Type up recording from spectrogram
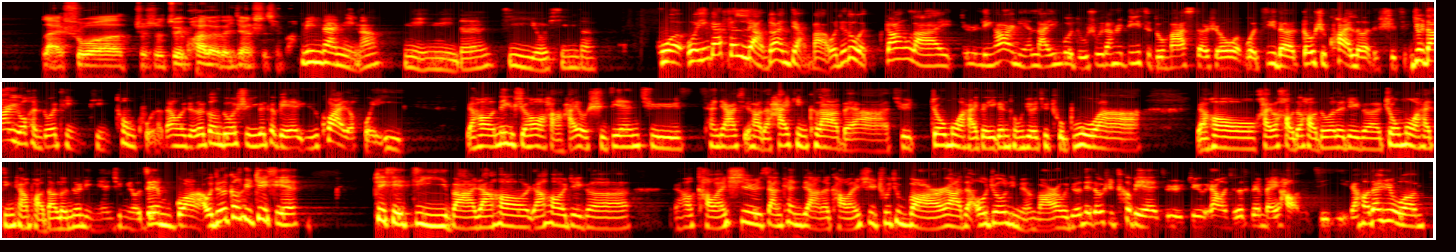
来说就是最快乐的一件事情吧。Linda，你呢？你你的记忆犹新的？我我应该分两段讲吧。我觉得我刚来就是零二年来英国读书，当时第一次读 master 的时候，我我记得都是快乐的事情，就当然有很多挺挺痛苦的，但我觉得更多是一个特别愉快的回忆。然后那个时候好像还有时间去参加学校的 hiking club 呀，去周末还可以跟同学去徒步啊，然后还有好多好多的这个周末还经常跑到伦敦里面去 museum 逛啊，我觉得更是这些这些记忆吧。然后然后这个然后考完试像 Ken 讲的，考完试出去玩儿啊，在欧洲里面玩儿，我觉得那都是特别就是这个让我觉得特别美好的记忆。然后但是我。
